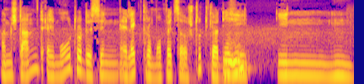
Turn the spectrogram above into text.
am Stand. Elmoto, das sind Elektromopeds aus Stuttgart, die, Mhm. die ein,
